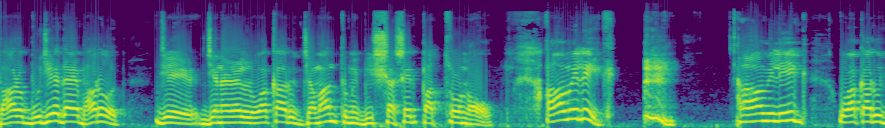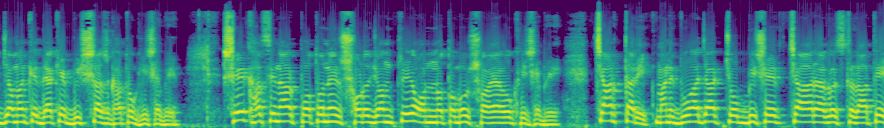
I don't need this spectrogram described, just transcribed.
ভারত বুঝিয়ে দেয় ভারত যে, জেনারেল ওয়াকার জামান তুমি বিশ্বাসের পাত্র নও। আওয়ামী লীগ আওয়ামী লীগ ওয়াকারুজ্জামানকে দেখে বিশ্বাসঘাতক হিসেবে। শেখ হাসিনার পতনের ষড়যন্ত্রে অন্যতম সহায়ক হিসেবে। চার তারিখ মানে দু হাজার চব্বিশের চার আগস্ট রাতে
